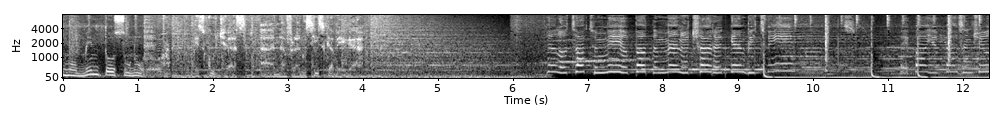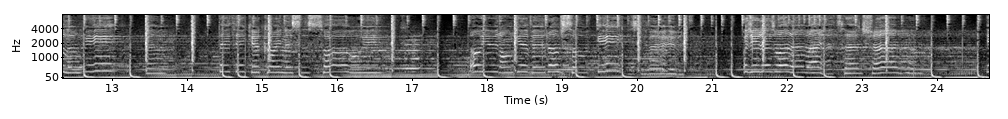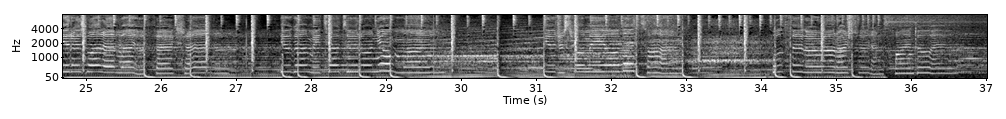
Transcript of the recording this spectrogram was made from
Momento sonoro. Escuchas a Ana Francisca Vega. Hello, talk to me about the men who try to get between. They buy you bags and jewelry. Yeah. They think your kindness is so weak. No, you don't give it up so easy, baby. But you just wanted my attention. You just wanted my affection.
